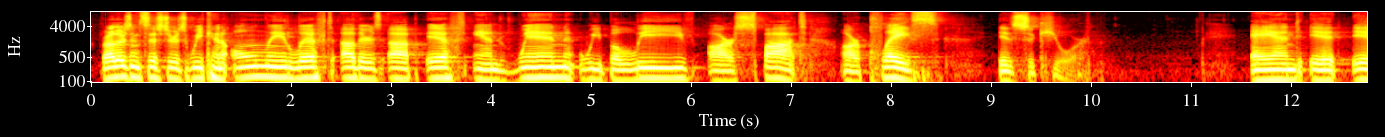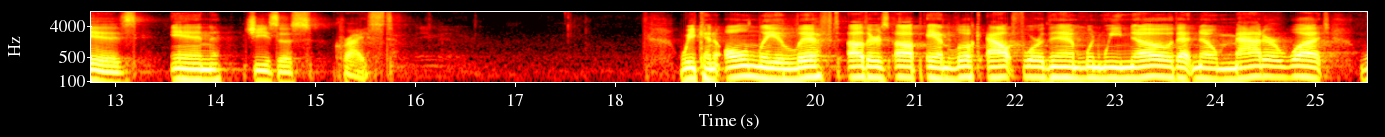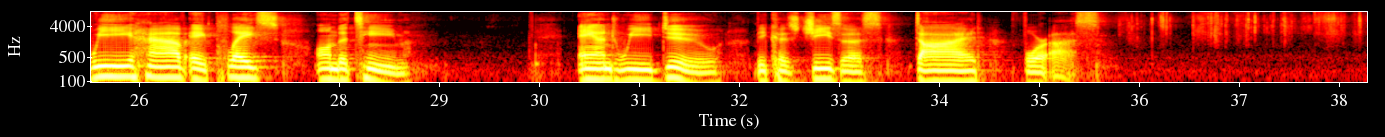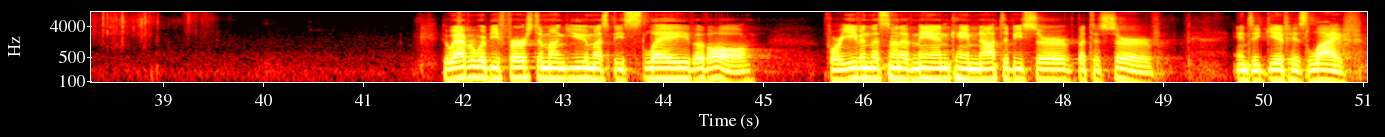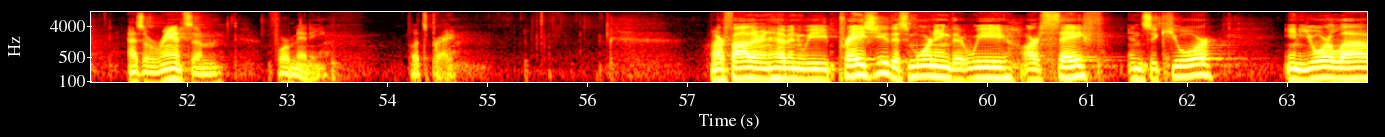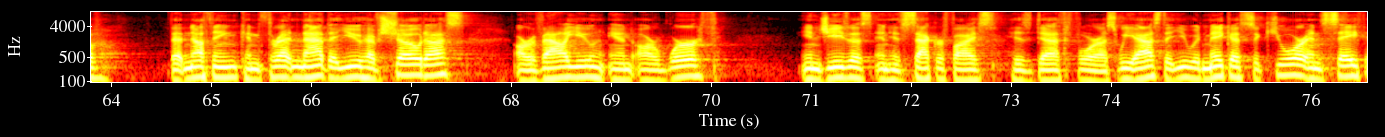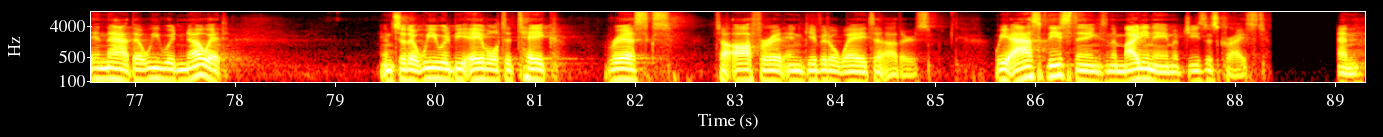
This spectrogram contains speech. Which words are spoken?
Brothers and sisters, we can only lift others up if and when we believe our spot, our place is secure. And it is in Jesus Christ. We can only lift others up and look out for them when we know that no matter what, we have a place on the team and we do because Jesus died for us. Whoever would be first among you must be slave of all, for even the Son of Man came not to be served, but to serve, and to give his life as a ransom for many. Let's pray. Our Father in heaven, we praise you this morning that we are safe and secure in your love, that nothing can threaten that, that you have showed us our value and our worth in Jesus and his sacrifice, his death for us. We ask that you would make us secure and safe in that, that we would know it, and so that we would be able to take risks to offer it and give it away to others. We ask these things in the mighty name of Jesus Christ. Amen.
